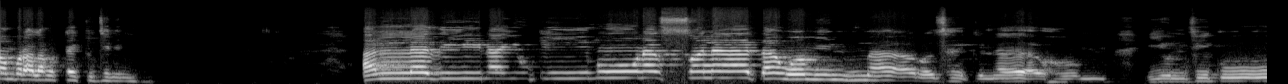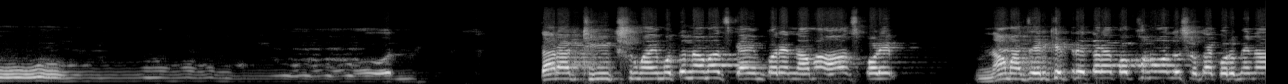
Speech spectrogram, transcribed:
নম্বর আলামতটা একটু জেনে নিই الذين يقيمون الصلاة ومما رزقناهم ينفقون তারা ঠিক সময় মতো নামাজ কায়েম করে, নামাজ পড়ে। নামাজের ক্ষেত্রে তারা কখনো অলসতা করবে না।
